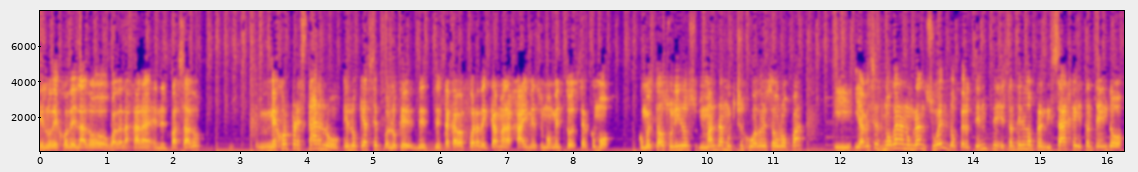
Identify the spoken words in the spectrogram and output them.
que lo dejó de lado Guadalajara en el pasado, mejor prestarlo, que es lo que hace, lo que de- destacaba fuera de cámara Jaime en su momento, de ser como, como Estados Unidos manda muchos jugadores a Europa y, a veces no ganan un gran sueldo, pero tienen- están teniendo aprendizaje están teniendo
